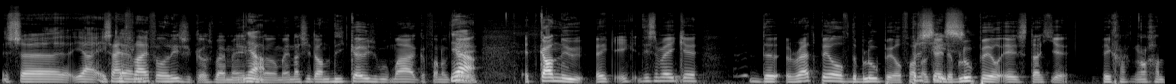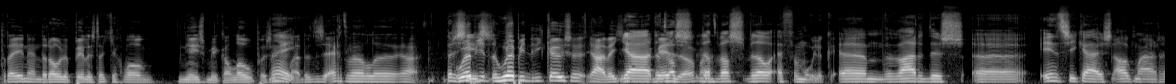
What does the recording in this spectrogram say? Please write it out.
Dus eh, ja, Er zijn ehm, vrij veel risico's bij meegenomen. En als je dan die keuze moet maken van oké, het kan nu. Ik, ik, het is een beetje de red pill of de blue pill. Van oké, de blue pill is dat je weer gaan, kan gaan trainen. En de rode pill is dat je gewoon niet eens meer kan lopen. Zeg Nee. maar. Dat is echt wel, eh, ja. Precies. Hoe heb, je, hoe heb je die keuze? Ja, weet je, Ja, ik dat was, wel, maar- dat was wel even moeilijk. Ehm, we waren dus eh, in het ziekenhuis in Alkmaar, eh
